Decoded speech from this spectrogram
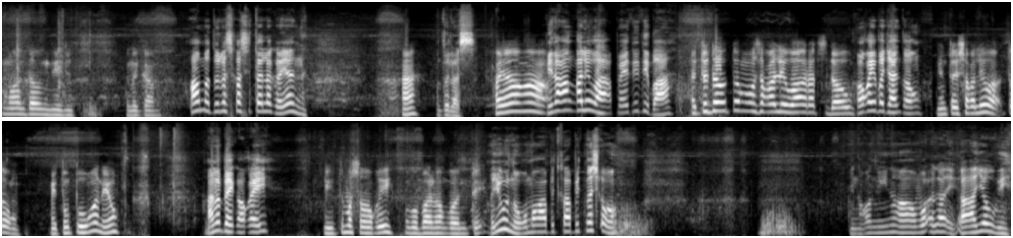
Mga downhill. Nagkam. Ah, madulas kasi talaga yan. Ha? Madulas. Kaya nga. Pinakang kaliwa, pwede di ba? Ito daw tong oh, sa kaliwa, rats daw. Okay ba dyan, Tong? Yung tayo sa kaliwa, tong. May tungtungan eh, oh. Ano, Bek, okay? Dito mas okay. Mababa ng konti. Ayun, oh, kumakapit-kapit na siya, oh. Yun kanina, ah, wala eh. Ayaw eh.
